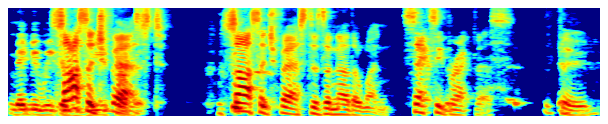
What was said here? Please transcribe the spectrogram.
maybe we Sausage repurpose. Fest. Sausage Fest is another one. Sexy breakfast food.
